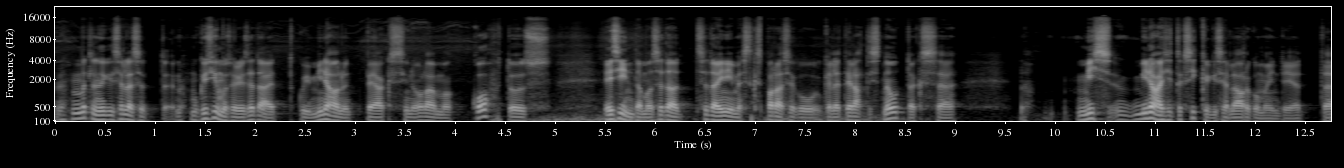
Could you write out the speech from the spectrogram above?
noh, ma mõtlengi selles, et noh, mu küsimus oli seda, et kui mina nüüd peaksin olema kohtus, esindama seda, seda inimest, kes parasjagu, kellelt elatist nõutakse, noh, mis, mina esitaks ikkagi selle argumendi, et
